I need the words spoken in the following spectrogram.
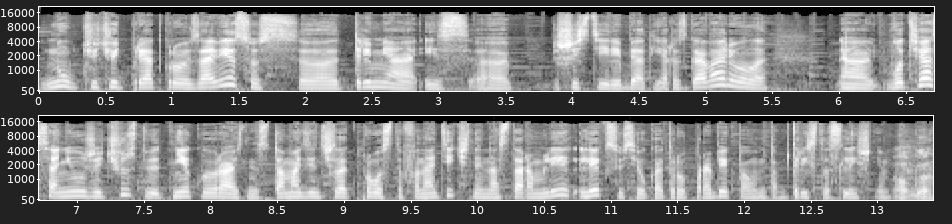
ну, чуть-чуть приоткрою завесу, с э, тремя из э, шести ребят я разговаривала. А, вот сейчас они уже чувствуют некую разницу. Там один человек просто фанатичный на старом Лексусе, у которого пробег, по-моему, там 300 с лишним. Ого.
